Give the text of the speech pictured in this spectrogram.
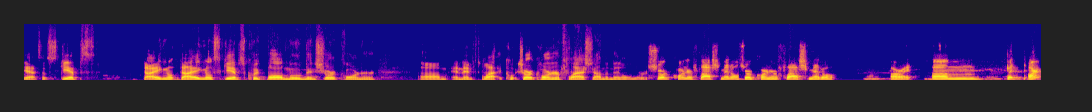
yeah, so skips, diagonal diagonal skips, quick ball movement, short corner, um, and then flat short corner flash down the middle work. Short corner flash middle. Short corner flash middle. All right. Um, but aren't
